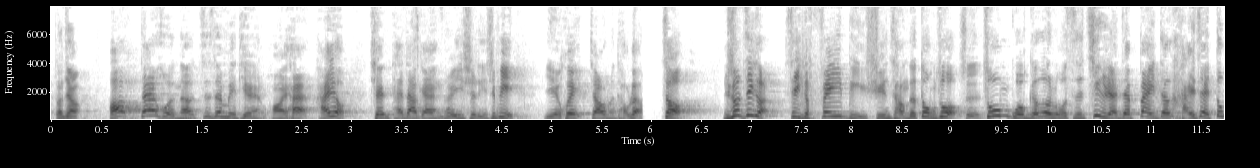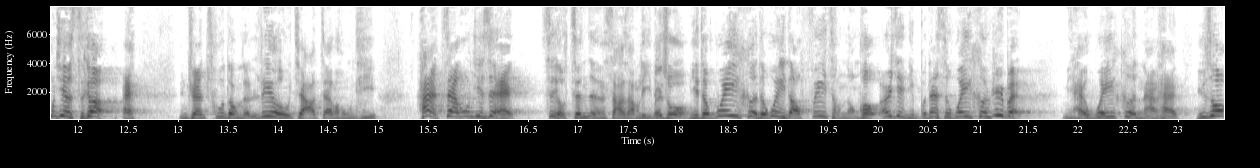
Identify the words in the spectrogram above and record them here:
大家好。好，待会儿呢，资深媒体人黄伟汉，还有前台大感染科医师林世璧也会加入我们讨论。走。你说这个是一个非比寻常的动作，是中国跟俄罗斯竟然在拜登还在东京的时刻，哎。你居然出动了六架战轰机，还有战轰机是哎是有真正的杀伤力的，没错。你的威吓的味道非常浓厚，而且你不但是威吓日本，你还威吓南韩。你说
